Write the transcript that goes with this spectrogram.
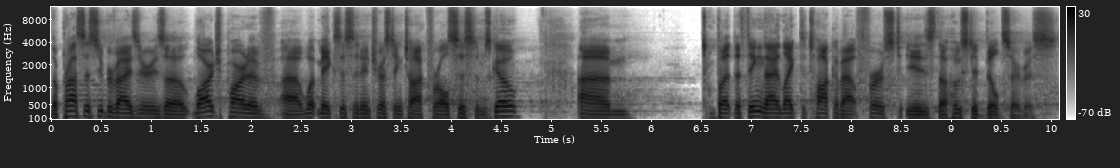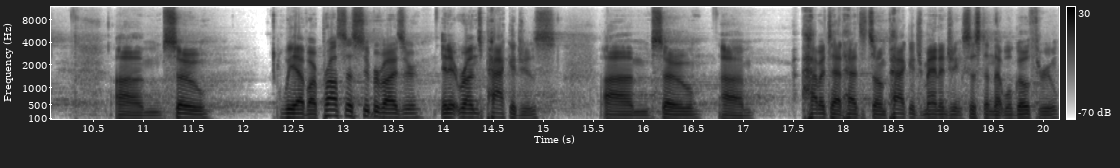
the process supervisor is a large part of uh, what makes this an interesting talk for all systems go. Um, but the thing that I'd like to talk about first is the hosted build service. Um, so we have our process supervisor, and it runs packages. Um, so um, Habitat has its own package managing system that we'll go through,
